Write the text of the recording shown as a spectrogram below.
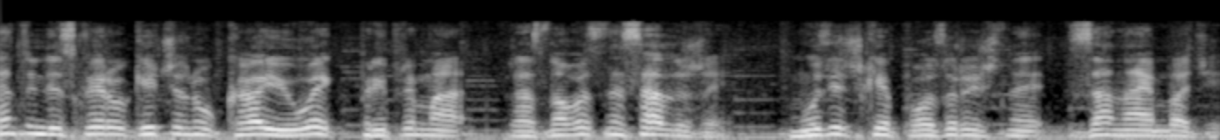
Centralni skver u Kičanu kao i uvek priprema raznovacne sadržaje, muzičke pozorišne za najmlađe.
